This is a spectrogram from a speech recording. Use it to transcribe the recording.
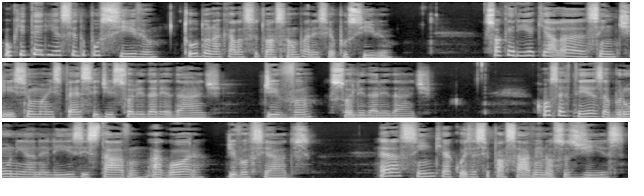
O que teria sido possível, tudo naquela situação parecia possível. Só queria que ela sentisse uma espécie de solidariedade, de vã solidariedade. Com certeza, Bruno e Annelise estavam, agora, divorciados. Era assim que a coisa se passava em nossos dias.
